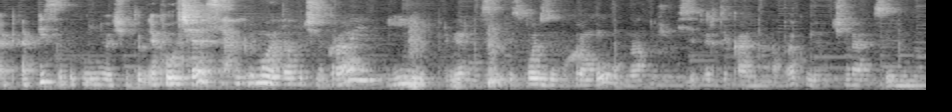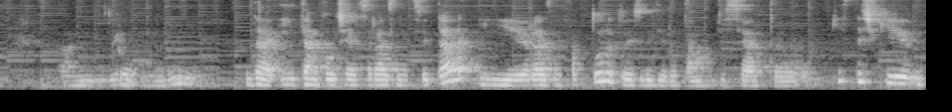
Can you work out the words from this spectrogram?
оп- описывать, но не очень-то у меня получается. Ну, прямой это обычно край, и, например, если использую бахрому, она тоже висит вертикально. А так мне очень нравятся именно а, неровные линии. Да, и там получается разные цвета и разные фактуры, то есть где-то там висят э, кисточки,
